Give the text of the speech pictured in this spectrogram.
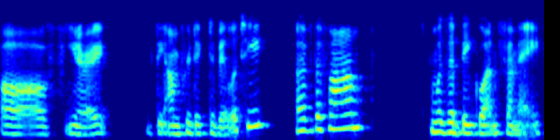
of, you know, the unpredictability of the farm was a big one for me,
